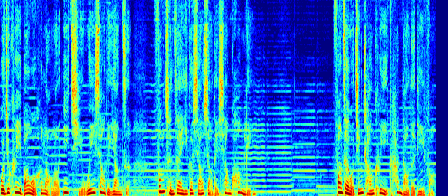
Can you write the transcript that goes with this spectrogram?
我就可以把我和姥姥一起微笑的样子，封存在一个小小的相框里。放在我经常可以看到的地方，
